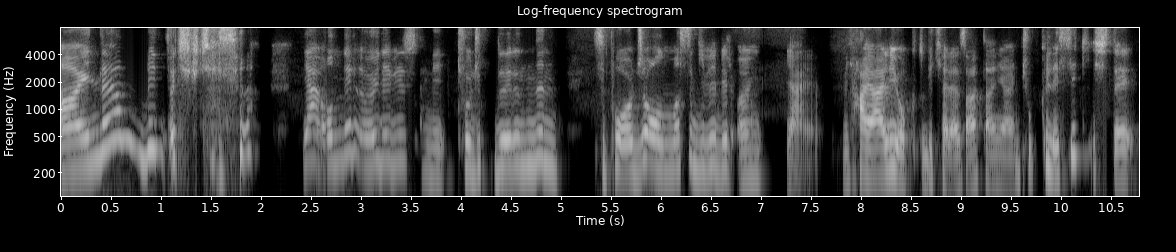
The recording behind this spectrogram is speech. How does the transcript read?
ailem bir açıkçası yani onların öyle bir hani çocuklarının sporcu olması gibi bir ön, yani bir hayali yoktu bir kere zaten yani çok klasik işte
